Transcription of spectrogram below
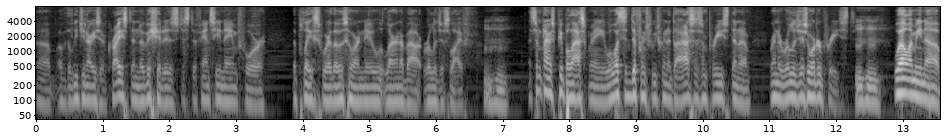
uh, of the Legionaries of Christ, and novitiate is just a fancy name for the place where those who are new learn about religious life. Mm-hmm. And sometimes people ask me, "Well, what's the difference between a diocesan priest and a and a religious order priest?" Mm-hmm. Well, I mean, uh,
